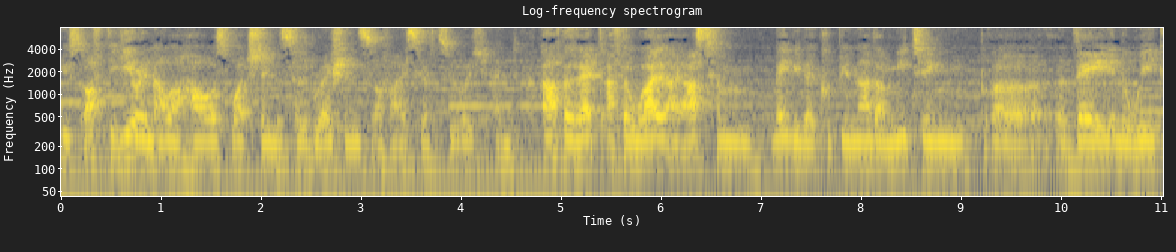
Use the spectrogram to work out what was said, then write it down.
he's often here in our house watching the celebrations of ICF Zurich. And after that, after a while, I asked him maybe there could be another meeting, uh, a day in the week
